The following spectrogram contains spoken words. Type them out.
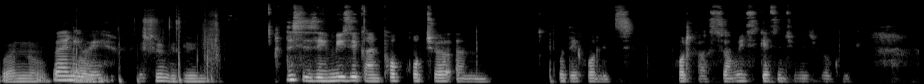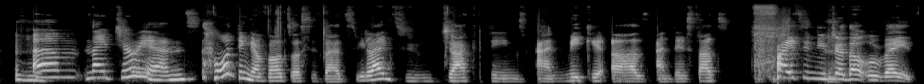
But no. But anyway, um, we shouldn't be doing that. this is a music and pop culture um what they call it podcast. So I'm going to get into it real quick. Mhm. Um, Nigerians, one thing about us is that we like to jack things and make it ours and then start fighting each other over it.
